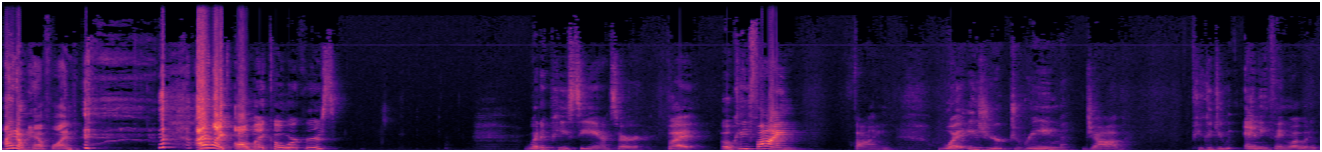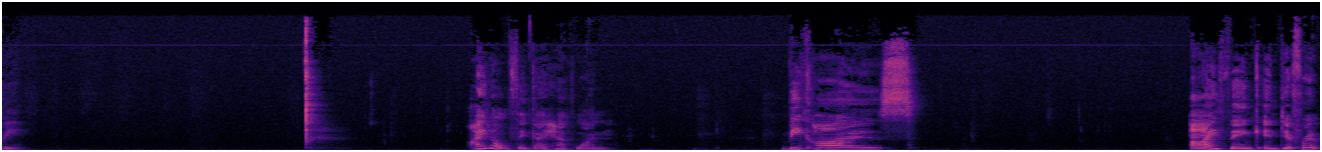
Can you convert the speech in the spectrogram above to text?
I don't have one. I like all my coworkers. What a PC answer. But okay, fine. Fine. What is your dream job? If you could do anything, what would it be? I don't think I have one. Because I think in different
